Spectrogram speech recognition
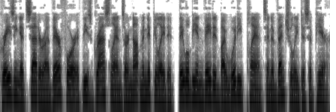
grazing etc. Therefore if these grasslands are not manipulated, they will be invaded by woody plants and eventually disappear.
